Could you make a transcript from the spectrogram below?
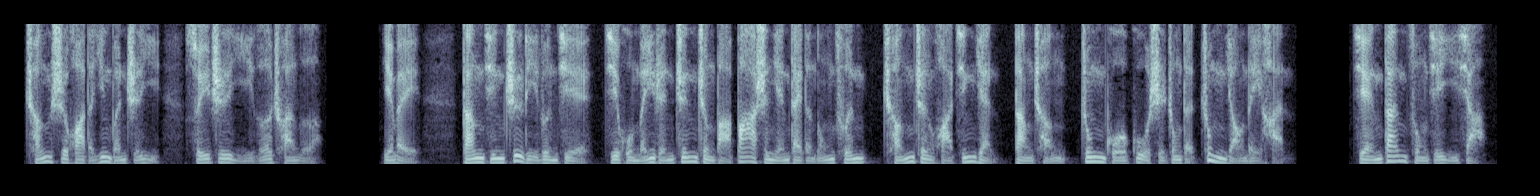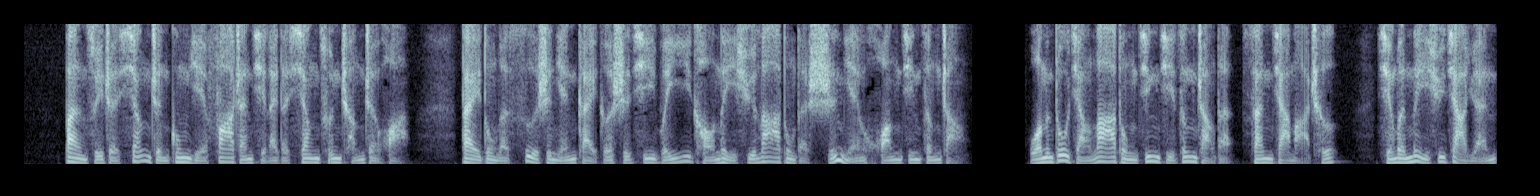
城市化的英文直译随之以讹传讹。因为当今之理论界几乎没人真正把八十年代的农村城镇化经验当成中国故事中的重要内涵。简单总结一下，伴随着乡镇工业发展起来的乡村城镇化。带动了四十年改革时期唯一靠内需拉动的十年黄金增长。我们都讲拉动经济增长的三驾马车，请问内需价源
